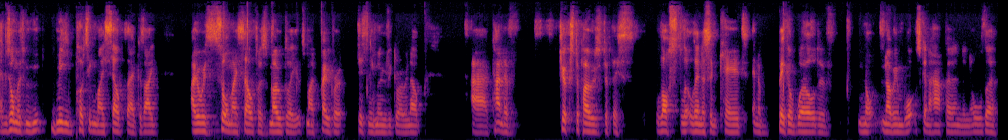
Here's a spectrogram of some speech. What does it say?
it was almost me putting myself there because I I always saw myself as Mowgli. It was my favorite Disney movie growing up. Uh, kind of juxtaposed of this lost little innocent kid in a bigger world of not knowing what's going to happen and all the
